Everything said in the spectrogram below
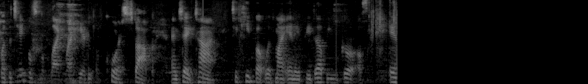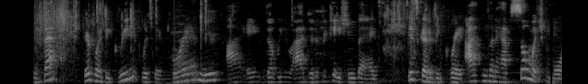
what the tables look like right here. Of course, stop and take time to keep up with my NAPW girls. In fact, they're going to be greeted with their brand new IAW identification bags. It's going to be great. I'm going to have so much more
